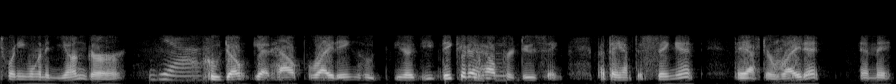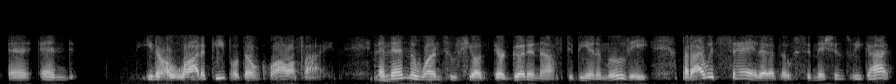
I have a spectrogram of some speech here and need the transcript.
21 and younger, Yeah. who don't get help writing, who you know they could have help Mhm. producing, but they have to sing it, they have to write it, and they and, and you know a lot of people don't qualify. And then the ones who feel that they're good enough to be in a movie. But I would say that of those submissions we got,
